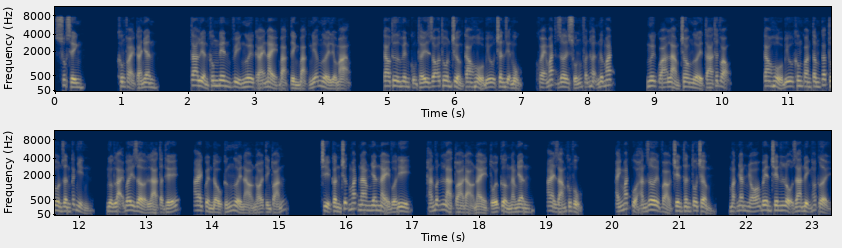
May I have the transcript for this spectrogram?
Xuất sinh không phải cá nhân. Ta liền không nên vì ngươi cái này bạc tình bạc nghĩa người liều mạng. Cao thư huyên cũng thấy rõ thôn trưởng cao hổ biêu chân diện mục, khỏe mắt rơi xuống phẫn hận nước mắt. Ngươi quá làm cho người ta thất vọng. Cao hổ biêu không quan tâm các thôn dân cách nhìn, ngược lại bây giờ là tận thế, ai quyền đầu cứng người nào nói tính toán. Chỉ cần trước mắt nam nhân này vừa đi, hắn vẫn là tòa đảo này tối cường nam nhân, ai dám khâm phục. Ánh mắt của hắn rơi vào trên thân tô trầm, mặt nhăn nhó bên trên lộ gian định hót cười,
